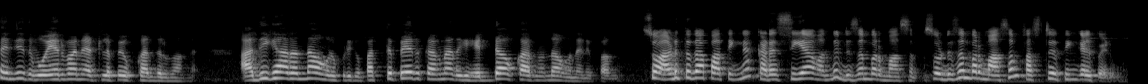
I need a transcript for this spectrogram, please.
செஞ்சு இது உயர்வான இடத்துல போய் உட்காந்துருவாங்க அதிகாரம் தான் அவங்களுக்கு பிடிக்கும். பத்து பேர் இருக்காங்கன்னா அதுக்கு ஹெட்டா உட்காரணும் தான் அவங்க நினைப்பாங்க. ஸோ அடுத்ததா பார்த்தீங்கன்னா கடைசியா வந்து டிசம்பர் மாசம். ஸோ டிசம்பர் மாசம் ஃபர்ஸ்ட் திங்கள் போயிடுவோம்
